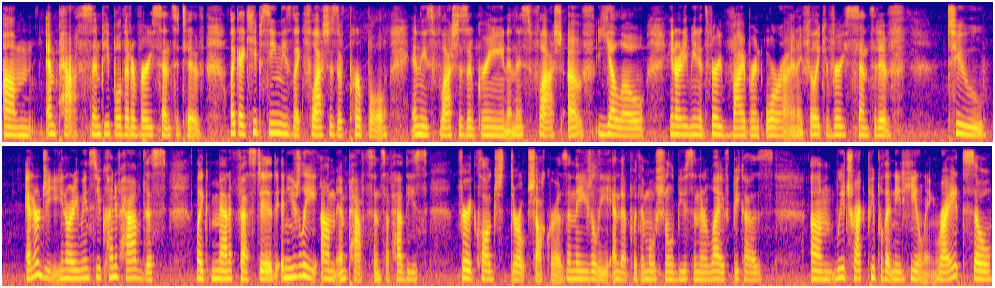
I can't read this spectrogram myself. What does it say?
um, empaths and people that are very sensitive. Like I keep seeing these like flashes of purple and these flashes of green and this flash of yellow. You know what I mean? It's very vibrant aura, and I feel like you're very sensitive to energy. You know what I mean? So you kind of have this like manifested, and usually um, empaths and stuff have these very clogged throat chakras, and they usually end up with emotional abuse in their life because um, we attract people that need healing, right? So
